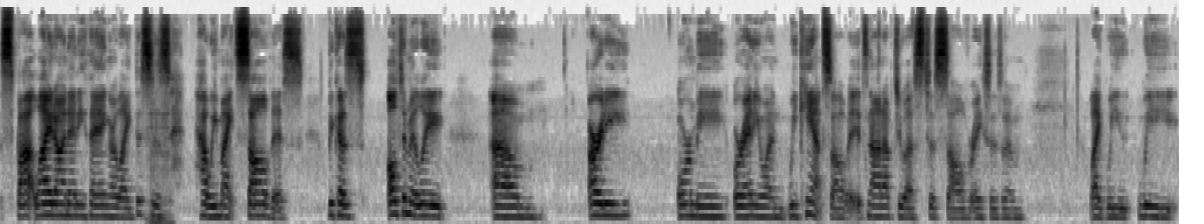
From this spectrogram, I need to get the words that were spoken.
spotlight on anything or like this is how we might solve this because ultimately um Artie or me or anyone we can't solve it. It's not up to us to solve racism. Like we we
